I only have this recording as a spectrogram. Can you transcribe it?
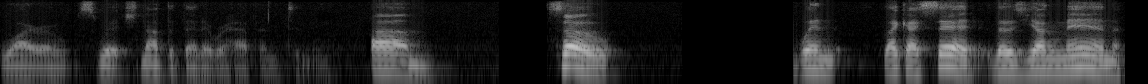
wire a switch. Not that that ever happened to me. Um, so when, like I said, those young men,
